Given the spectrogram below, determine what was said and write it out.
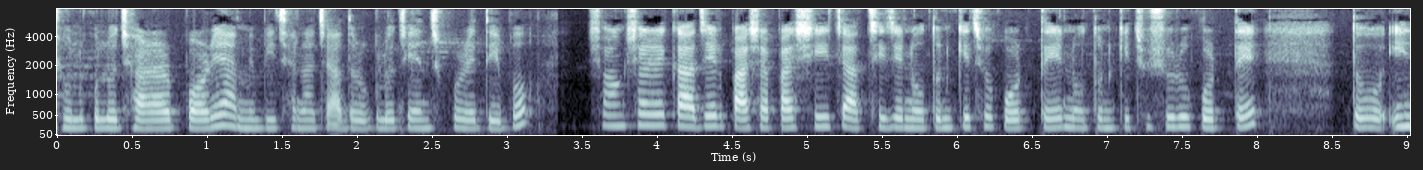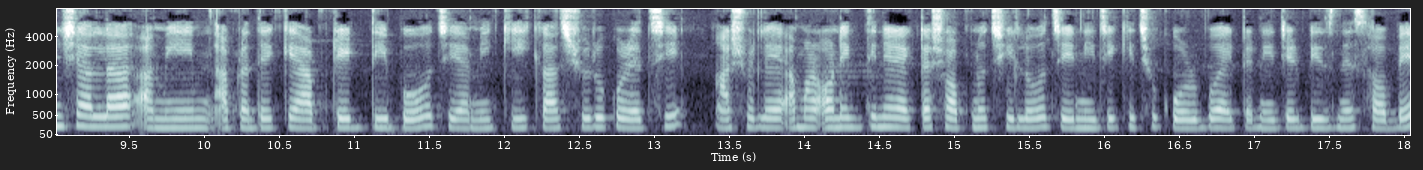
ঝুলগুলো ঝাড়ার পরে আমি বিছানা চাদরগুলো চেঞ্জ করে দিব। সংসারের কাজের পাশাপাশি চাচ্ছি যে নতুন কিছু করতে, নতুন কিছু শুরু করতে। তো ইনশাল্লাহ আমি আপনাদেরকে আপডেট দিব যে আমি কি কাজ শুরু করেছি। আসলে আমার অনেক দিনের একটা স্বপ্ন ছিল যে নিজে কিছু করব, একটা নিজের বিজনেস হবে।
